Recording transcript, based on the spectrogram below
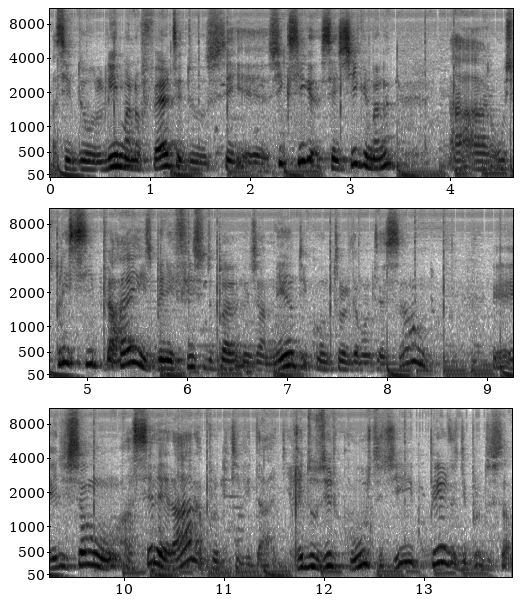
Assim, do Lean Manufacturing, do eh, Six Sigma, Six Sigma né? os principais benefícios do planejamento e controle da manutenção, eles são acelerar a produtividade, reduzir custos e perda de produção.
